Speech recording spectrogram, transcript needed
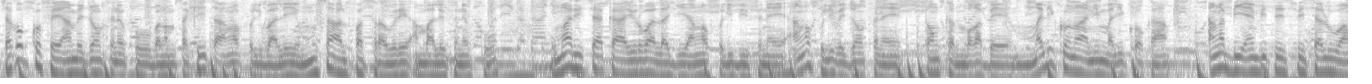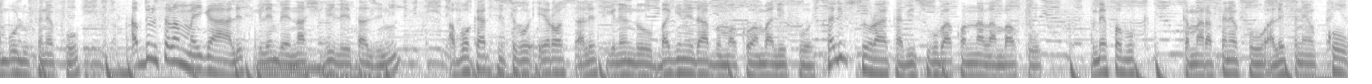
jakob kɔfɛ an bɛ jɔn fɛnɛ fo banamasa keyita an ka foli b'ale ye musa alfa tarawele an b'ale fɛnɛ fo umari siyaka yoroba laji an ka foli bi fɛnɛ ye an ka foli bɛ jɔn fɛnɛ ye tɔn kanubaga bɛɛ mali kɔnɔ ani mali kɔ kan an ka bi invité spécialu an b'olu fɛnɛ fo abdulsalam mayiga ale sigilen bɛ nashville états unis abokar sisogo eros ale sigilen do bagineda bamako an b'ale fo salif sora kabi suguba kɔnɔna la an b'a fo an bɛ fabu kamara fɛnɛ fo ale fɛnɛ ko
